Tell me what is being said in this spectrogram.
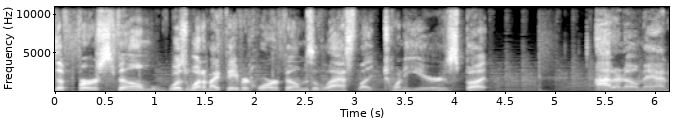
the first film was one of my favorite horror films of the last like 20 years, but I don't know, man.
